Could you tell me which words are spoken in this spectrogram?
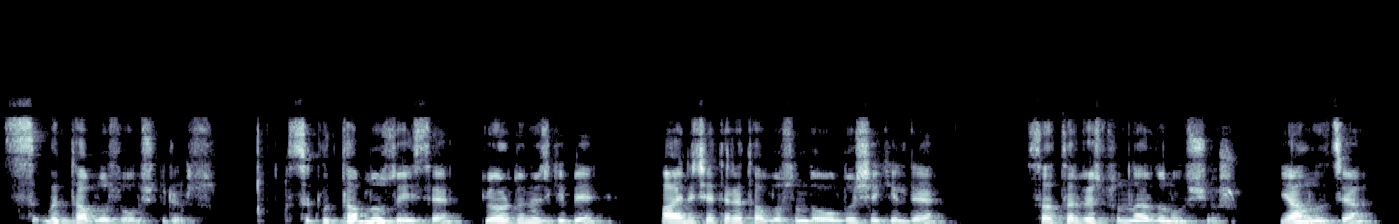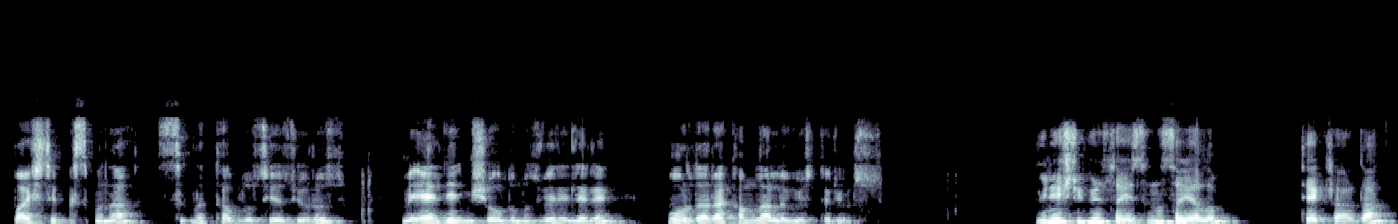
sıklık tablosu oluşturuyoruz. Sıklık tablosu ise gördüğünüz gibi aynı çetele tablosunda olduğu şekilde satır ve sütunlardan oluşuyor. Yalnızca başlık kısmına sıklık tablosu yazıyoruz ve elde etmiş olduğumuz verileri burada rakamlarla gösteriyoruz. Güneşli gün sayısını sayalım. Tekrardan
